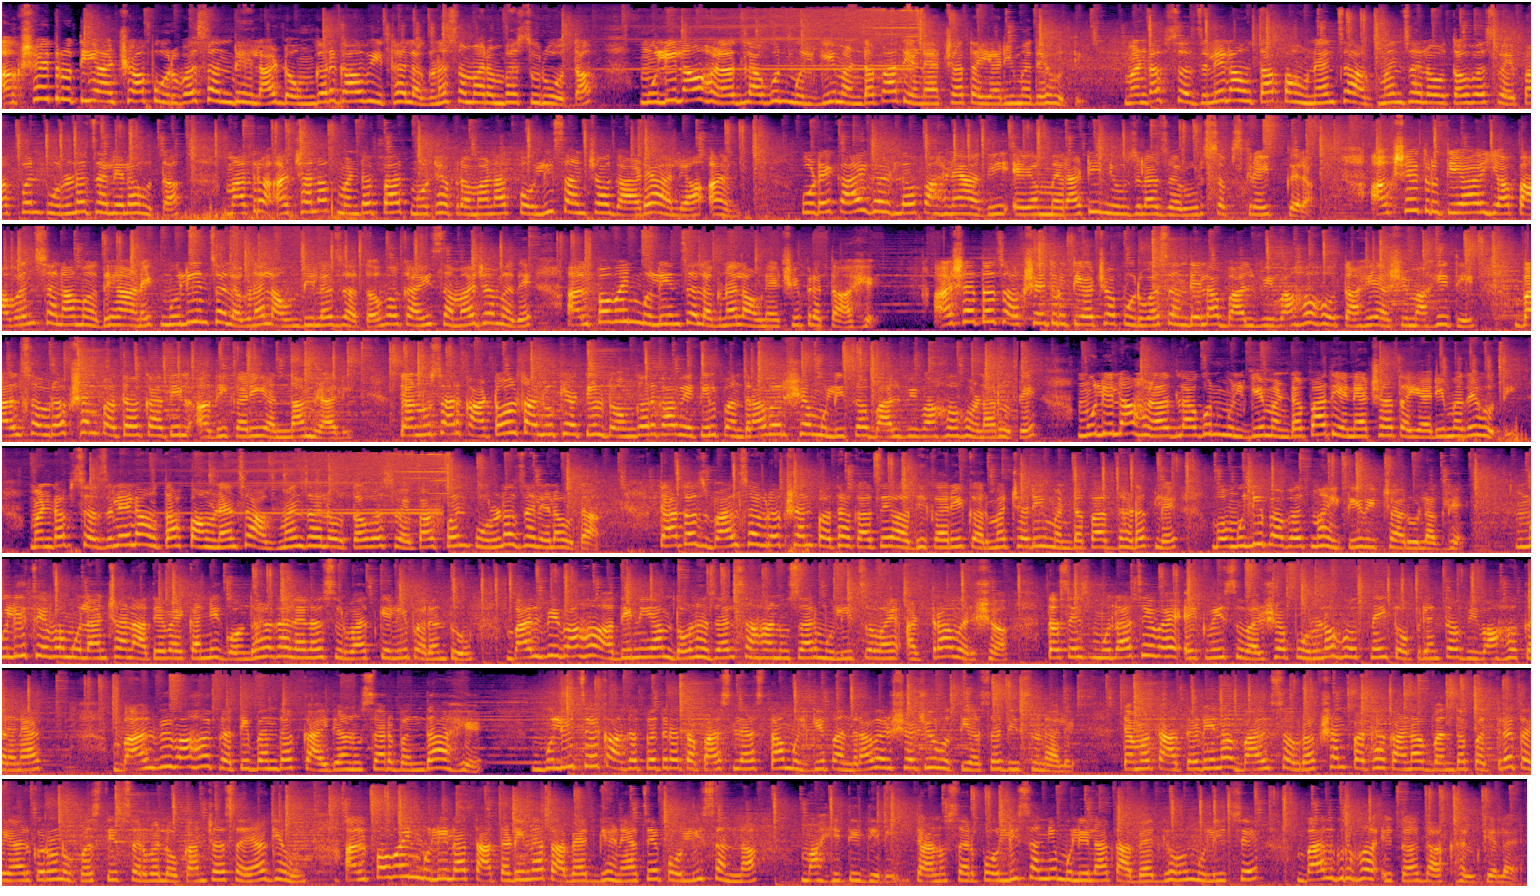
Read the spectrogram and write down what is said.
अक्षय तृतीयाच्या पूर्वसंध्येला डोंगरगाव इथं लग्न समारंभ सुरू होता. मुलीला हळद लागून मुलगी मंडपात येण्याच्या तयारीमध्ये होती. मंडप सजलेला होता पाहुण्यांचं आगमन झालं होतं व स्वयंपाक पण पूर्ण झालेला होता. मात्र अचानक मंडपात मोठ्या प्रमाणात पोलिसांच्या गाड्या आल्या आणि पुढे काय घडलं पाहण्याआधी एम मराठी न्यूजला जरूर सबस्क्राईब करा. अक्षय तृतीया या पावन सणामध्ये अनेक मुलींचं लग्न लावून दिलं जातं व काही समाजामध्ये अल्पवयीन मुलींचं लग्न लावण्याची प्रथा आहे. अशातच अक्षय तृतीयाच्या पूर्वसंध्येला बालविवाह होत आहे अशी माहिती बाल संरक्षण पथकातील अधिकारी यांना मिळाली. त्यानुसार काटोल तालुक्यातील डोंगरगाव येथील पंधरा वर्षीय मुलीचं बालविवाह होणार होते. मुलीला हळद लागून मुलगी मंडपात येण्याच्या तयारीमध्ये होती. मंडप सजलेला होता पाहुण्यांचं आगमन झालं होतं व स्वयंपाक पण पूर्ण झालेला होता. त्यातच बाल संरक्षण पथकाचे अधिकारी कर्मचारी मंडपात धडकले व मुलीबाबत माहिती विचारू लागले. मुलीचे व मुलांच्या नातेवाईकांनी गोंधळ घालायला सुरुवात केली परंतु बालविवाह अधिनियम दोन हजार सहानुसार मुलीचं वय अठरा वर्ष तसेच मुलाचे वय एकवीस वर्ष पूर्ण होत नाही तोपर्यंत विवाह करण्यात बालविवाह प्रतिबंधक कायद्यानुसार बंद आहे. मुलीचे कागदपत्र तपासले असता मुलगी पंधरा वर्षाची होती असं दिसून आले. त्यामुळे तातडीनं बाल संरक्षण पथकानं बंदपत्र तयार करून उपस्थित सर्व लोकांच्या सह्या घेऊन अल्पवयीन मुलीला तातडीनं ताब्यात घेण्याचे पोलिसांना माहिती दिली. त्यानुसार पोलिसांनी मुलीला ताब्यात घेऊन मुलीचे बालगृह इथं दाखल केलंय.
